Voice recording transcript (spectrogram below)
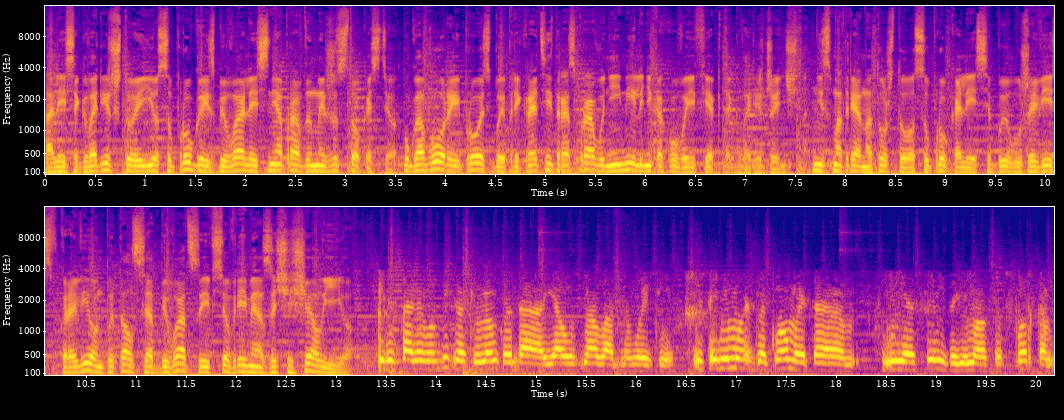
Олеся говорит, что ее супруга избивали с неоправданной жестокостью. Уговоры и просьбы прекратить расправу не имели никакого эффекта, говорит женщина. Несмотря на то, что супруг Олеси был уже весь в крови, он пытался отбиваться и все время защищал ее. Перестали его бить в основном, когда я узнала одного из них. Это не мой знакомый, это у меня сын занимался спортом,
